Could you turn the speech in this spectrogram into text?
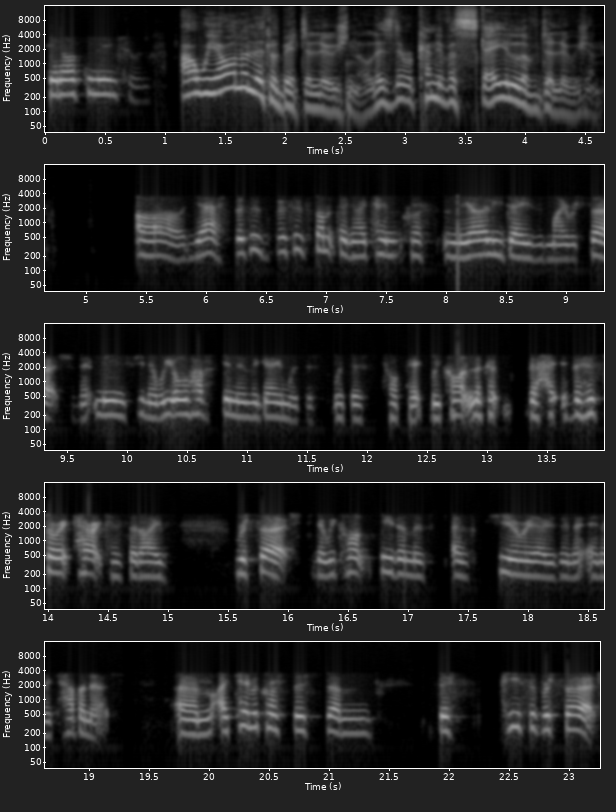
Good afternoon, Sean. Are we all a little bit delusional? Is there a kind of a scale of delusion? Oh yes, this is this is something I came across in the early days of my research, and it means you know we all have skin in the game with this with this topic. We can't look at the the historic characters that I've researched. You know, we can't see them as, as curios in a, in a cabinet. Um, I came across this um, this piece of research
